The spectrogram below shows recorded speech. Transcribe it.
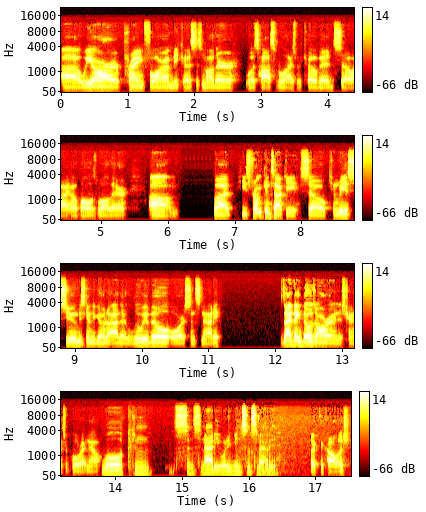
Uh, we are praying for him because his mother was hospitalized with COVID. So I hope all is well there. Um, but he's from Kentucky. So can we assume he's going to go to either Louisville or Cincinnati? Because I think those are in his transfer pool right now, Well, can Cincinnati? What do you mean Cincinnati? like the college.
